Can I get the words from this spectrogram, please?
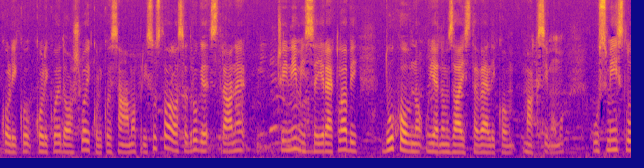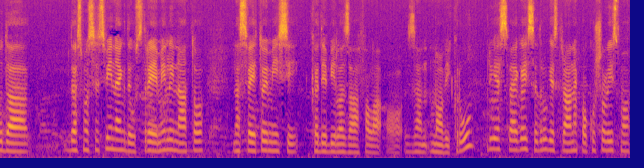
koliko, koliko je došlo i koliko je samo prisustovalo. Sa druge strane, čini mi se i rekla bi duhovno u jednom zaista velikom maksimumu. U smislu da, da smo se svi negde ustremili na to, na svetoj misiji kad je bila zafala o, za novi krug prije svega i sa druge strane pokušali smo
